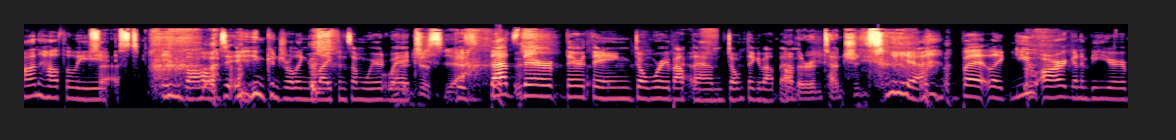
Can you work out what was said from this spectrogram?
unhealthily Obsessed. involved in controlling your life in some weird way. just- yeah. That's their their thing. Don't worry about them. Don't think about them. Other intentions. yeah but like you are gonna be your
